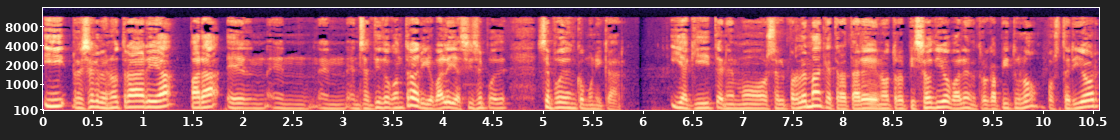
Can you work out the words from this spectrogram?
y reserve en otra área para en, en, sentido contrario, ¿vale? Y así se, puede, se pueden comunicar. Y aquí tenemos el problema que trataré en otro episodio, ¿vale? En otro capítulo posterior,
